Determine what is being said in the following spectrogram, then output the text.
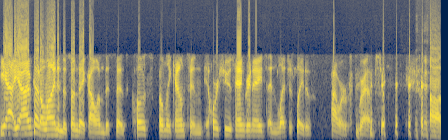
Yeah, yeah, I've got a line in the Sunday column that says close only counts in horseshoes, hand grenades, and legislative power grabs. uh,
